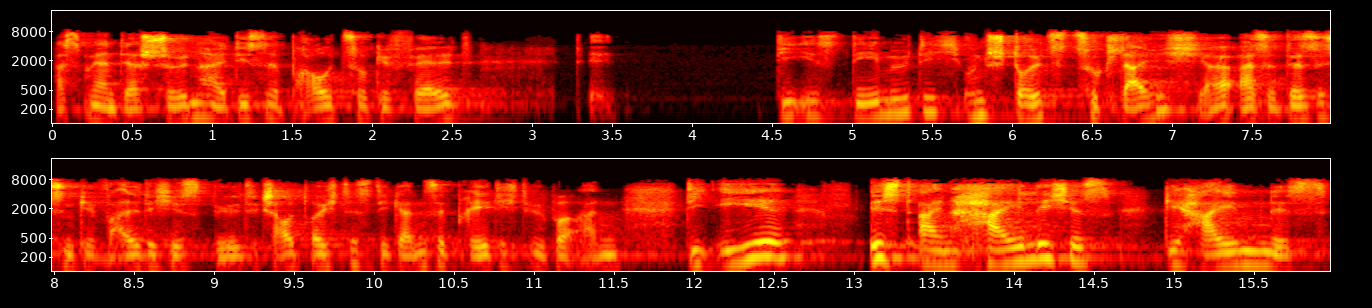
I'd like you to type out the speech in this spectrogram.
Was mir an der Schönheit dieser Braut so gefällt, die ist demütig und stolz zugleich. Ja, also das ist ein gewaltiges Bild. Schaut euch das die ganze Predigt über an. Die Ehe ist ein heiliges Geheimnis.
